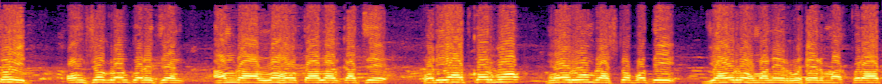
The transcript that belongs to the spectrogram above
সহিত অংশগ্রহণ করেছেন। আমরা আল্লাহ তাআলার কাছে ফরিয়াদ করব। মরুম রাষ্ট্রপতি জিয়াউর রহমানের রোহের মাগফিরাত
